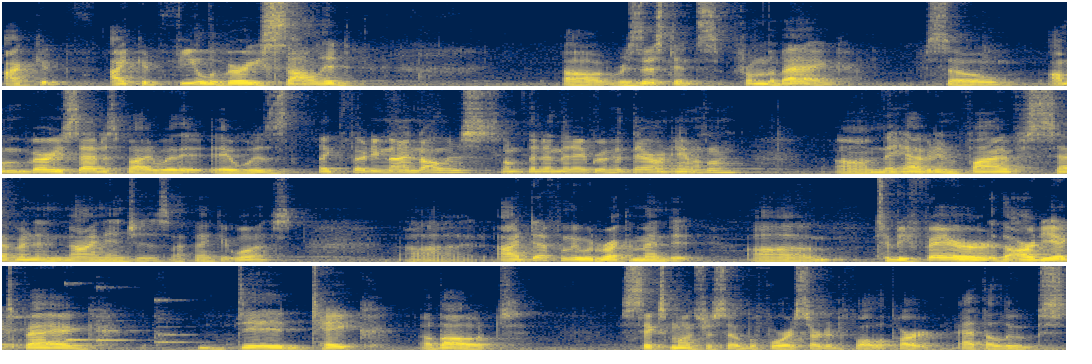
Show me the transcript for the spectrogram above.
I could I could feel a very solid uh, resistance from the bag. So I'm very satisfied with it. It was like $39, something in the neighborhood there on Amazon. Um, they have it in five, seven, and nine inches, I think it was. Uh, I definitely would recommend it. Um, to be fair, the RDX bag did take about six months or so before it started to fall apart at the loops.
